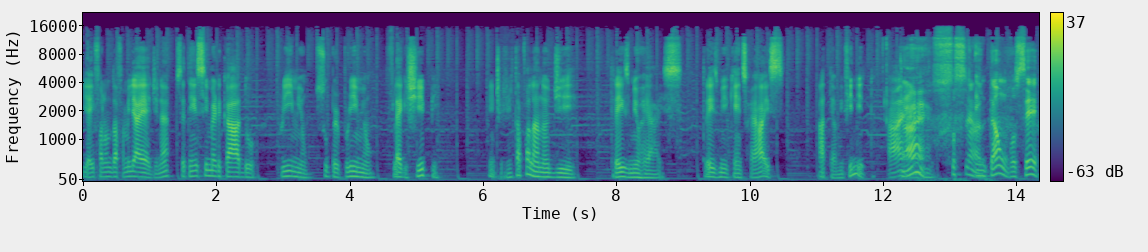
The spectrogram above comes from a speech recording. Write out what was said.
e aí falando da família Edge, né? Você tem esse mercado premium, super premium, flagship. Gente, a gente tá falando de 3 mil reais, 3.500 reais até o infinito. Ah, é. Nossa senhora. Então, você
